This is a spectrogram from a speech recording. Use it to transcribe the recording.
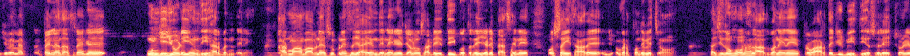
ਜਿਵੇਂ ਮੈਂ ਪਹਿਲਾਂ ਦੱਸ ਰਿਹਾ ਕਿ ਪੂੰਜੀ ਜੋੜੀ ਹੁੰਦੀ ਹਰ ਬੰਦੇ ਨੇ। ਹਰ ਮਾਂ-ਬਾਪ ਨੇ ਸੁਪਨੇ ਸਜਾਏ ਹੁੰਦੇ ਨੇ ਕਿ ਚਲੋ ਸਾਡੇ ਧੀ ਪੁੱਤ ਦੇ ਜਿਹੜੇ ਪੈਸੇ ਨੇ ਉਹ ਸਹੀ ਥਾਂ ਤੇ ਜ- ਵਰਤੋਂ ਦੇ ਵਿੱਚ ਆਉਣ। ਤਾਂ ਜਦੋਂ ਹੁਣ ਹਾਲਾਤ ਬਣੇ ਨੇ ਪਰਿਵਾਰ ਤੇ ਕੀ ਬੀਤਦੀ ਉਸ ਵੇਲੇ ਕਿਉਂਕਿ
